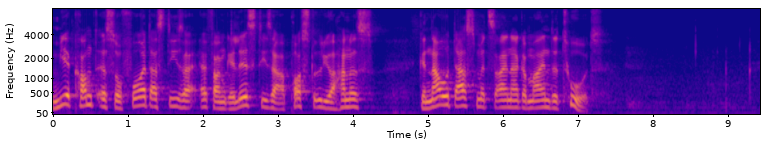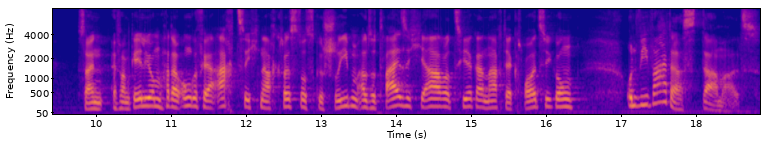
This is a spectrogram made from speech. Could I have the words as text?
mir kommt es so vor, dass dieser Evangelist, dieser Apostel Johannes genau das mit seiner Gemeinde tut. Sein Evangelium hat er ungefähr 80 nach Christus geschrieben, also 30 Jahre circa nach der Kreuzigung. Und wie war das damals?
